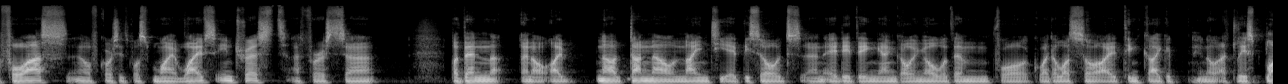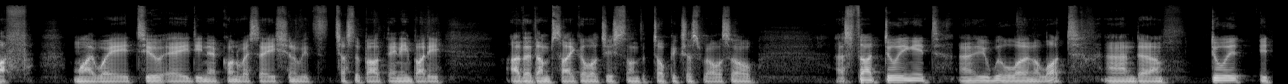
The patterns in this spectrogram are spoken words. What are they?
For us, of course, it was my wife's interest at first, uh, but then you know I've now done now 90 episodes and editing and going over them for quite a lot. So I think I could you know at least bluff my way to a dinner conversation with just about anybody other than psychologists on the topics as well. So uh, start doing it, and you will learn a lot, and uh, do it, it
